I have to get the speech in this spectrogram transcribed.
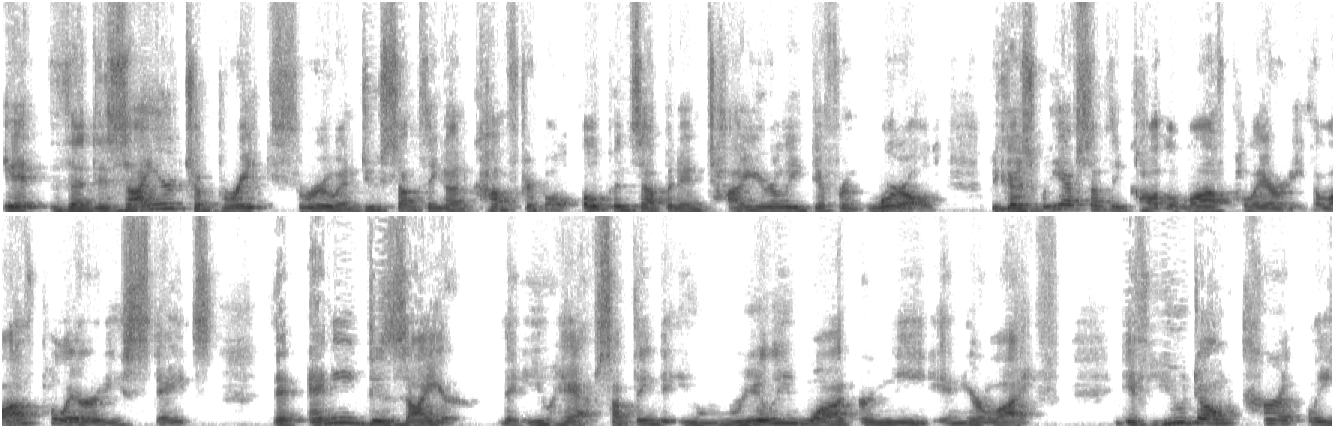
It the desire to break through and do something uncomfortable opens up an entirely different world because we have something called the law of polarity. The law of polarity states that any desire that you have, something that you really want or need in your life, if you don't currently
